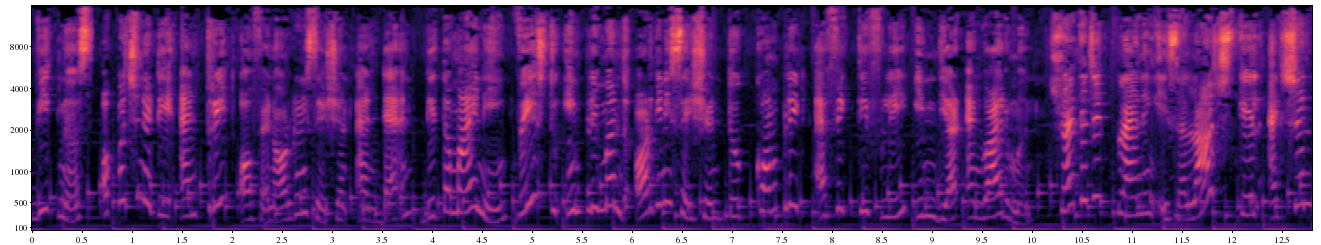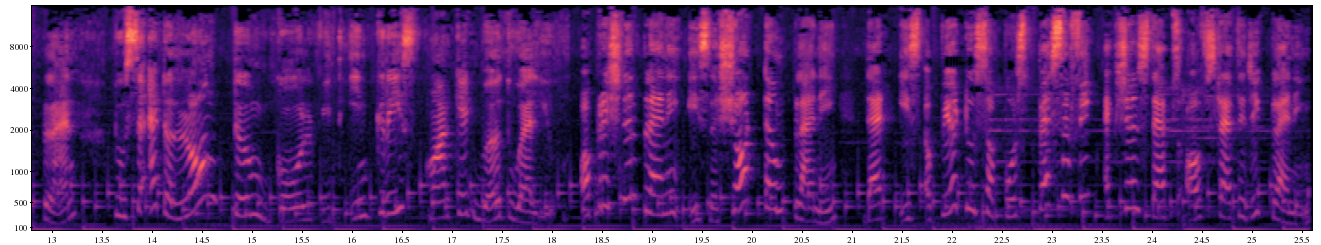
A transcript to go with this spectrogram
weakness, opportunity and threat of an organization and then determining ways to implement the organization to complete effectively in their environment. Strategic planning is a large-scale action plan to set a long-term goal with increased market worth value. Operational planning is a short-term planning that is appeared to support specific action steps of strategic planning.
